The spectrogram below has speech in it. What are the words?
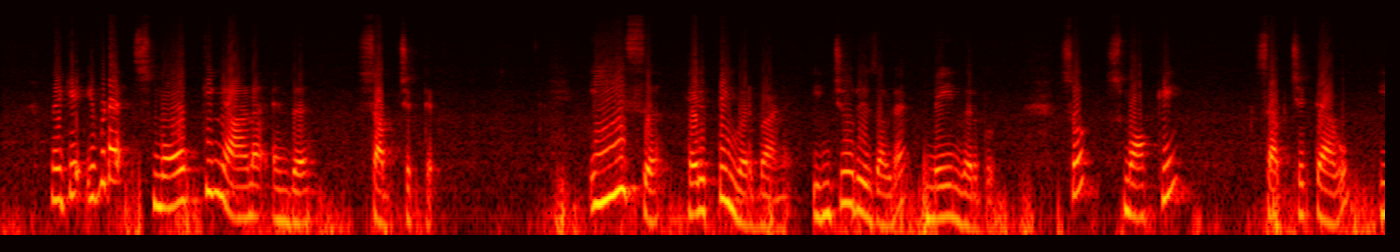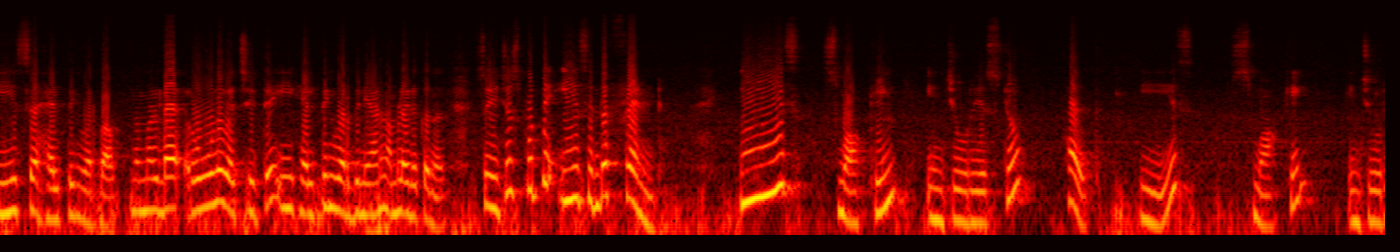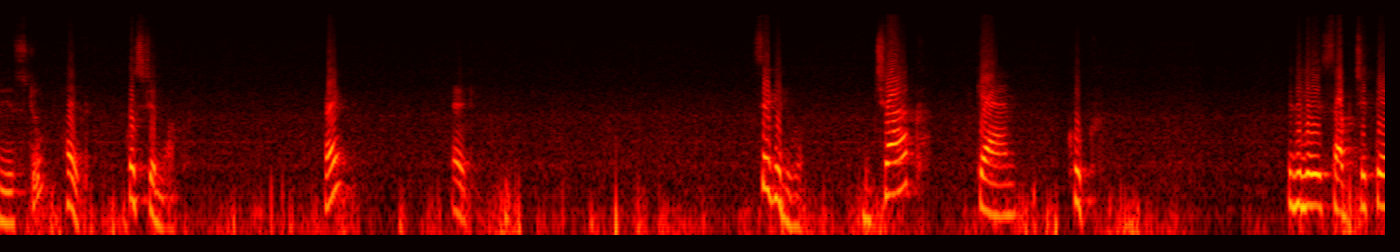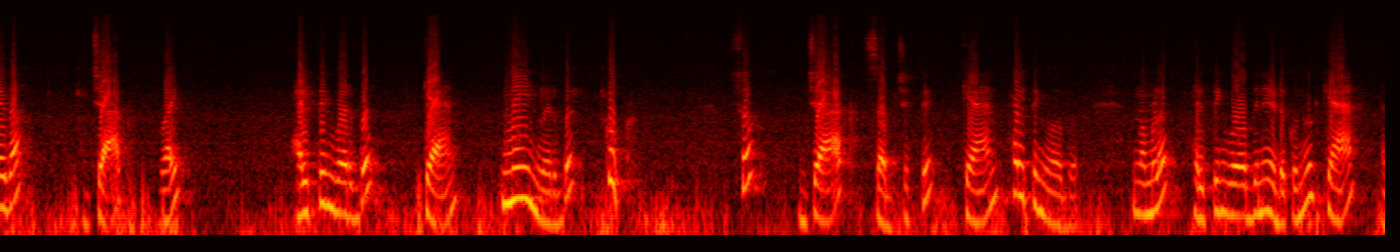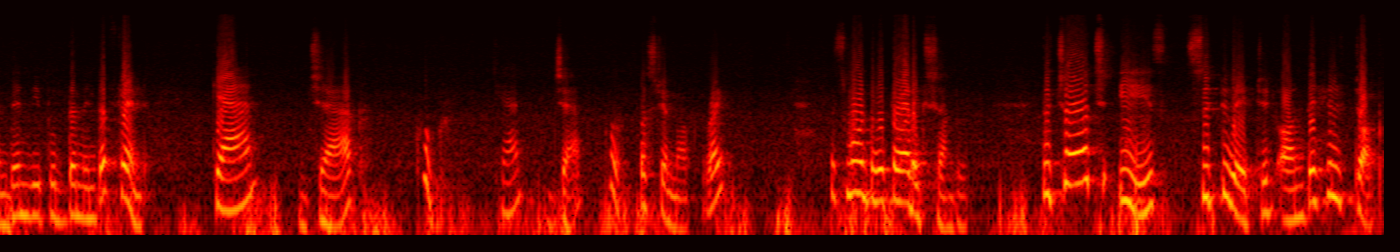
നോക്കിയാൽ ഇവിടെ സ്മോക്കിംഗ് ആണ് എന്ത്? സബ്ജക്റ്റ് ഈസ് ഹെൽപ്പിംഗ് വെർബാണ് ഇഞ്ചൂറീസ് അവിടെ main verb so smoking subject ആവും ഈസ് എ ഹെൽപ്പിംഗ് വെർബ് ആവും നമ്മളുടെ റൂൾ വെച്ചിട്ട് ഈ ഹെൽപ്പിംഗ് വെർബിനെയാണ് നമ്മൾ എടുക്കുന്നത്. So you just put the is in the front is smoking injurious to health is smoking injurious to health question mark right? Okay second one. Jack can cook. ഇതിൽ subject ഏതാ? Jack right helping verb can main verb cook so Jack subject can helping verb നമ്മൾ helping വേർബിനെ എടുക്കുന്നു. Can and then we put them in the front can Jack cook can Jack cook Question mark, right move on to the third example. The church is situated on the hilltop.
